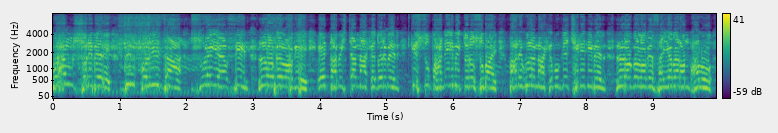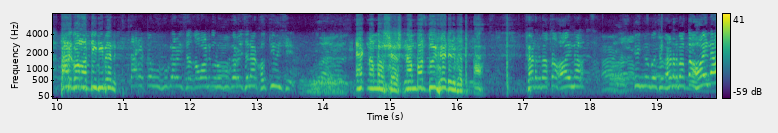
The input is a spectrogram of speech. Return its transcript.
কোরআন শরীফের দিল কলিজা সূরা ইয়াসিন। লগে লগে এই তাবিজটা নাকে ধরবেন কিছু পানির ভিতরে সুবাই পানিগুলো নাকে মুখে ছিঁড়ে দিবেন। লগে লগে সাইয়া বেরাম ভালো তার গলা দিয়ে দিবেন। তার একটা উপকার হয়েছে জবান কোনো উপকার হয়েছে না ক্ষতি হয়েছে এক নাম্বার শেষ নাম্বার দুই ফেটের ব্যথা। ফেটের ব্যথা হয় না। তিনজন বলছে ফেটের ব্যথা হয় না।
